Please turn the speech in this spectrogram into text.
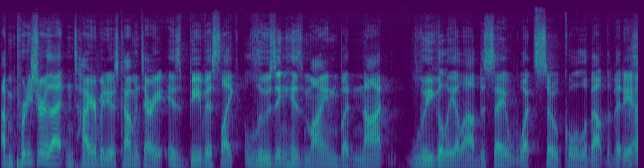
I'm pretty sure that entire video's commentary is Beavis like losing his mind, but not legally allowed to say what's so cool about the video.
